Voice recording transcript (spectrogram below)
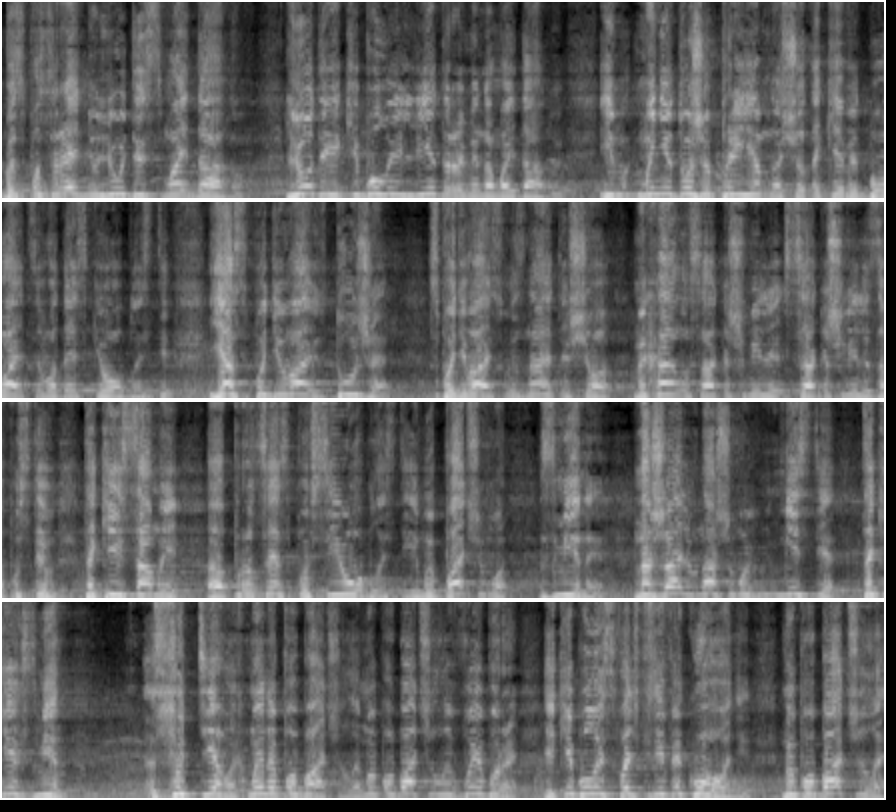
безпосередньо люди з Майдану. Люди, які були лідерами на Майдану. І мені дуже приємно, що таке відбувається в Одеській області. Я сподіваюсь, дуже сподіваюсь, ви знаєте, що Михайло Саакашвілі, Саакашвілі запустив такий самий е, процес по всій області. І ми бачимо зміни. На жаль, в нашому місті таких змін суттєвих ми не побачили. Ми побачили вибори, які були сфальсифіковані. Ми побачили,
